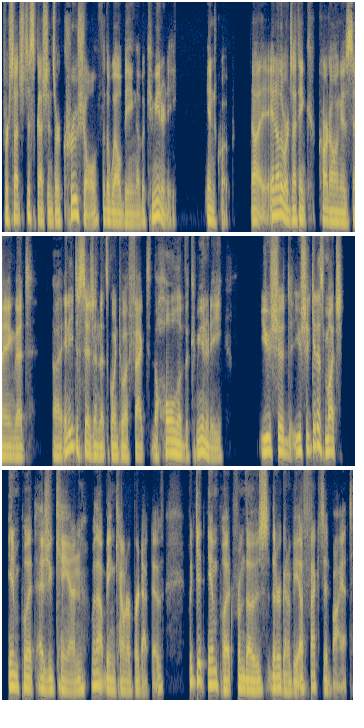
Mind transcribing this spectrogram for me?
for such discussions are crucial for the well being of a community. End quote. Uh, in other words, I think Kardong is saying that uh, any decision that's going to affect the whole of the community, you should you should get as much input as you can without being counterproductive, but get input from those that are going to be affected by it.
